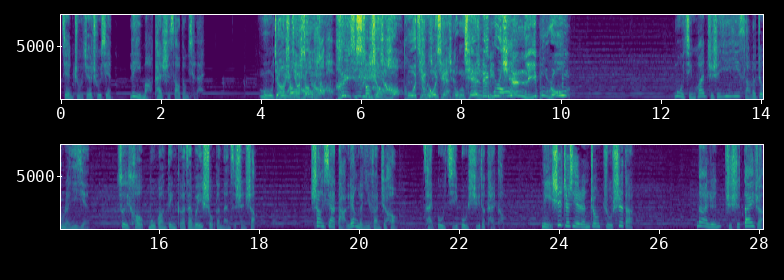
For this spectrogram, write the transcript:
见主角出现，立马开始骚动起来。穆家商号，黑心商号，拖欠工钱，天理不容，天理不容。穆景欢只是一一扫了众人一眼，最后目光定格在为首的男子身上，上下打量了一番之后，才不疾不徐的开口：“你是这些人中主事的？”那人只是呆着，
